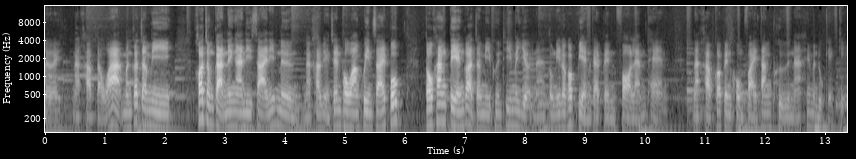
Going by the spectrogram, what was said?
เลยนะครับ แต่ว่ามันก็จะมี ข้อจำกัดในงานดีไซน์นิดนึงนะครับ อย่างเช่นพอวาง queen size ปุ๊บ โต๊ะข้างเตียงก็อาจจะมีพื้นที่ไม่เยอะนะ ตรงนี้เราก็เปลี่ยนกลายเป็น for lamp แทนนะครับ ก็เป็นโคมไฟตั้งพื้นนะ ให้มันดูเก๋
